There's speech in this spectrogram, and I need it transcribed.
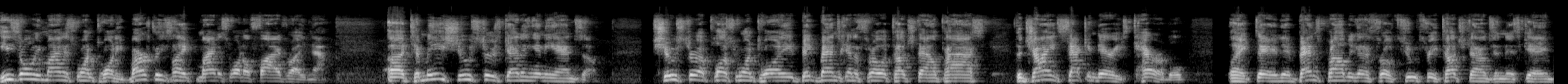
He's only minus 120. Barkley's like minus 105 right now. Uh, to me, Schuster's getting in the end zone. Schuster at plus 120. Big Ben's going to throw a touchdown pass. The Giants secondary is terrible. Like they, they, Ben's probably going to throw two, three touchdowns in this game.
